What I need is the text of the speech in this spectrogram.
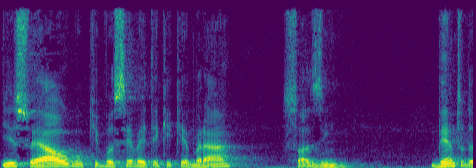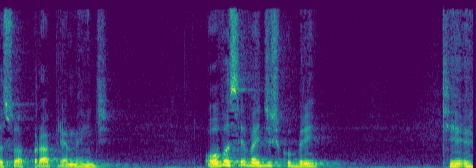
isso é algo que você vai ter que quebrar sozinho, dentro da sua própria mente. Ou você vai descobrir que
